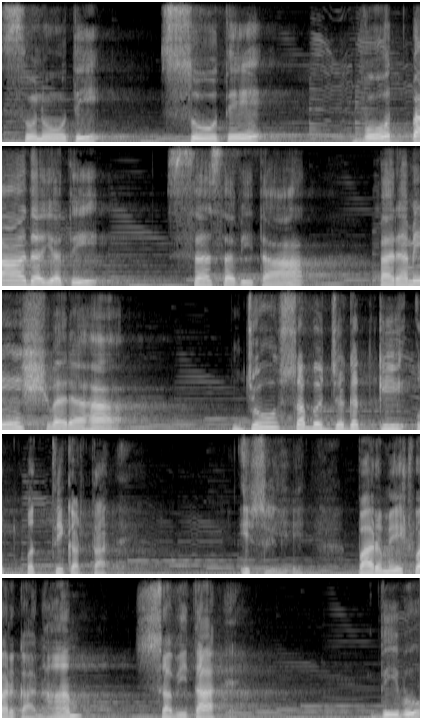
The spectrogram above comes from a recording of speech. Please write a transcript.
सुनोति सूते वोत्पादयति स सविता परमेश्वरः। जो सब जगत की उत्पत्ति करता है। इसलिए परमेश्वर का नाम सविता है। दिवु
